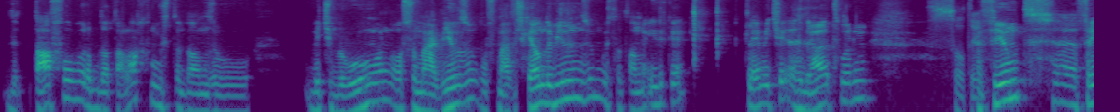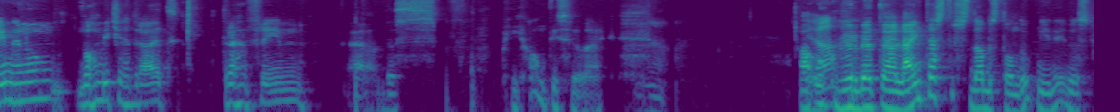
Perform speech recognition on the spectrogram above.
de tafel waarop dat, dat lag, moest dan zo een beetje bewogen worden. Was zo met wiel zo, of met verschillende wielen zo, moest dat dan iedere keer een klein beetje gedraaid worden. Zot. Gefilmd, eh, frame genomen, nog een beetje gedraaid, terug een frame. Ja, dat is gigantisch veel werk. Ja. Ah, Ja. Ook bijvoorbeeld uh, lijntesters, dat bestond ook niet. Hè. Dus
